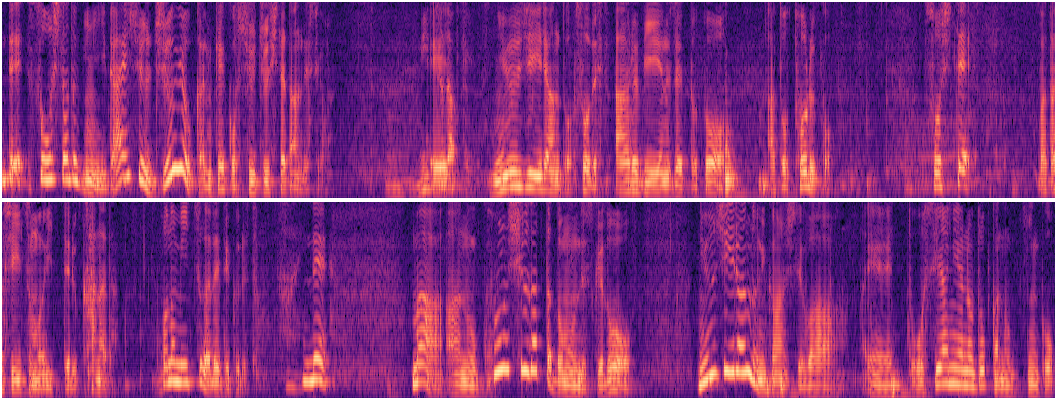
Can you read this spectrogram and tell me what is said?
で、そうしたときに、来週14日に結構集中してたんですよ。3つだっけ、えー、ニュージーランド、そうです、RBNZ と、あとトルコ、そして私いつも言ってるカナダこの3つが出てくると、はい、でまああの今週だったと思うんですけどニュージーランドに関しては、えー、っとオセアニアのどっかの銀行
